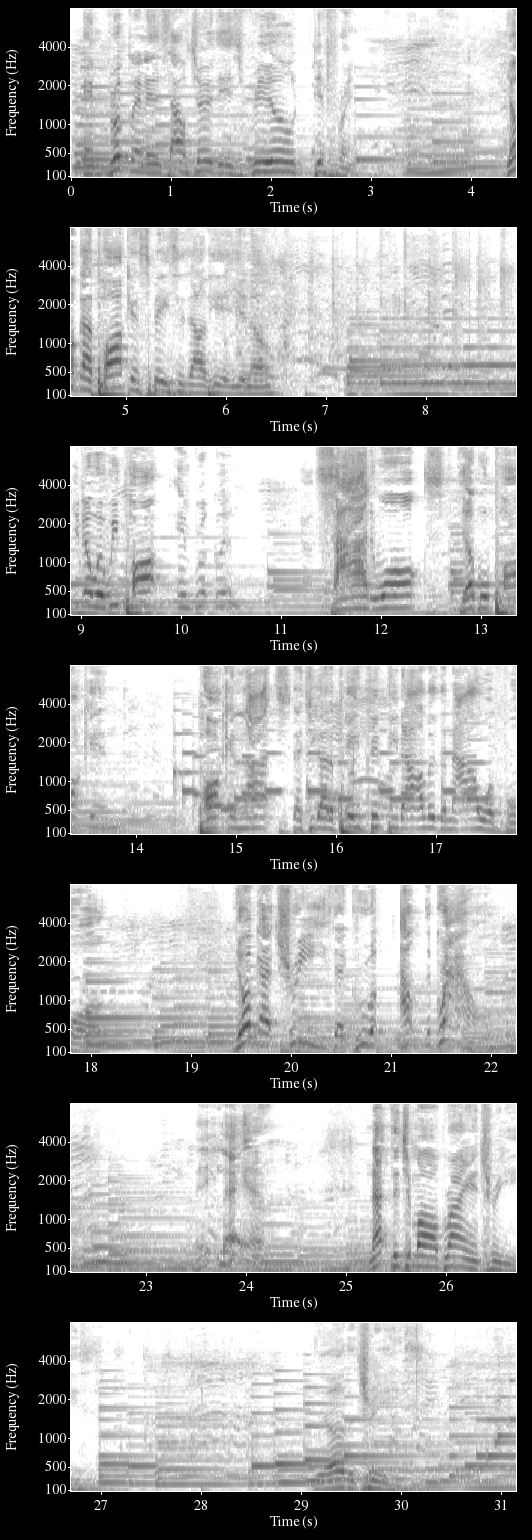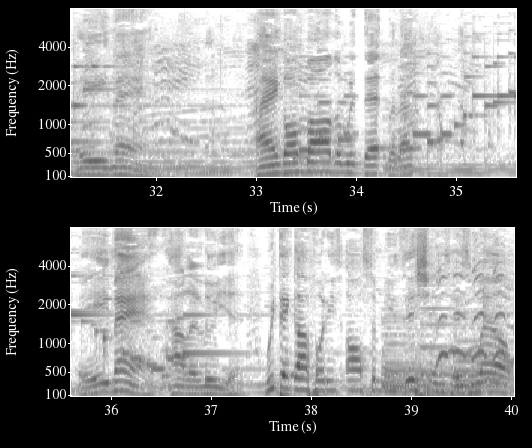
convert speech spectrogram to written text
And Brooklyn and South Jersey is real different. Y'all got parking spaces out here, you know. You know where we park in Brooklyn? Sidewalks, double parking, parking lots that you got to pay $50 an hour for. Y'all got trees that grew up out the ground. Amen. Not the Jamal Bryant trees. The other trees. Amen. I ain't gonna bother with that, but I Amen. Hallelujah. We thank God for these awesome musicians as well.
